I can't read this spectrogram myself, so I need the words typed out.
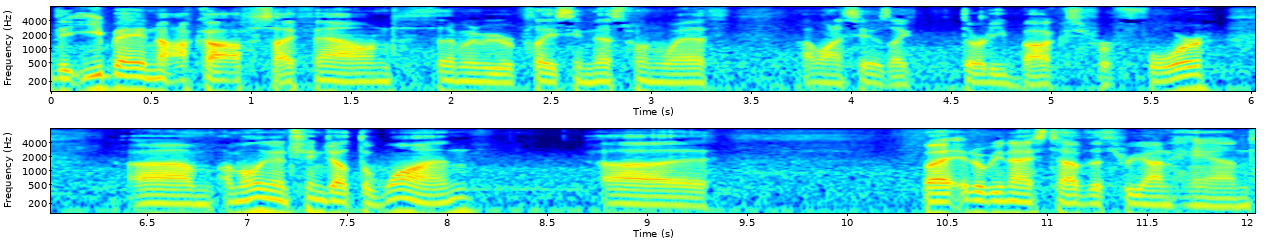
the eBay knockoffs I found that I'm gonna be replacing this one with, I wanna say it was like 30 bucks for four. Um, I'm only gonna change out the one, uh, but it'll be nice to have the three on hand.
